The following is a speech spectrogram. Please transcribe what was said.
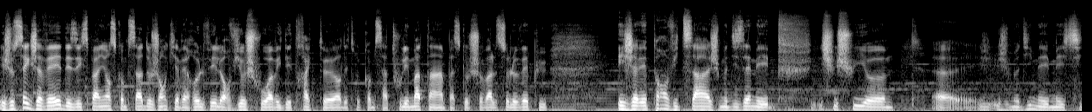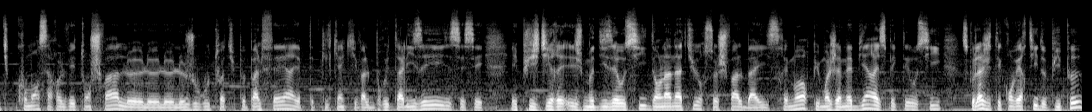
et, je sais que j'avais des expériences comme ça de gens qui avaient relevé leurs vieux chevaux avec des tracteurs, des trucs comme ça tous les matins parce que le cheval se levait plus. Et j'avais pas envie de ça. Je me disais, mais je, suis. Euh, je me dis, mais, mais si tu commences à relever ton cheval, le, jour où toi tu peux pas le faire, il y a peut-être quelqu'un qui va le brutaliser. C'est, Et puis je, dirais, je me disais aussi, dans la nature, ce cheval, bah, il serait mort. Puis moi j'aimais bien respecter aussi, parce que là j'étais converti depuis peu.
